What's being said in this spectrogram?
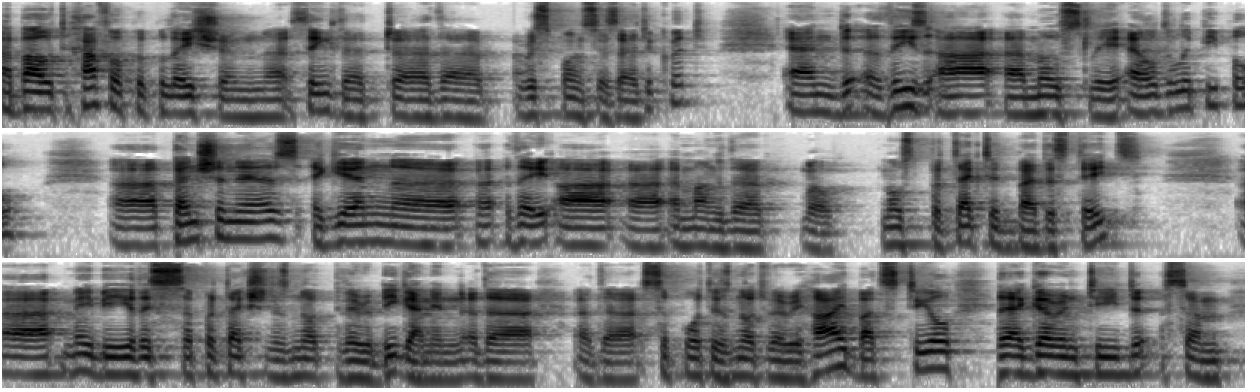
about half of population uh, think that uh, the response is adequate, and uh, these are uh, mostly elderly people. pensioners, again, they are among the well most protected by the states. Uh, maybe this uh, protection is not very big. I mean, the uh, the support is not very high, but still they are guaranteed some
